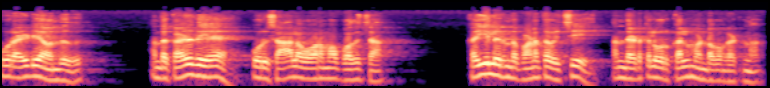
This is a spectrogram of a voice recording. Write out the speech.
ஒரு ஐடியா வந்தது. அந்த கழுதைய ஒரு சாலை ஓரமாக புதைச்சான் கையில் இருந்த பணத்தை வச்சு அந்த இடத்துல ஒரு கல் மண்டபம் கட்டினான்.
